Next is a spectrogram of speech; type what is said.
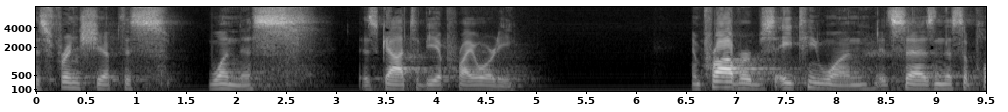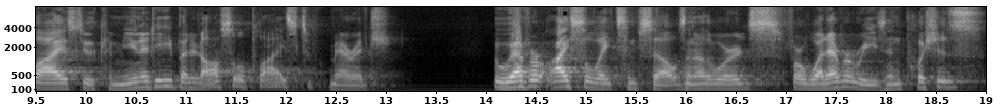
This friendship, this oneness, has got to be a priority. In Proverbs 18:1 it says and this applies to community but it also applies to marriage. Whoever isolates himself, in other words, for whatever reason pushes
